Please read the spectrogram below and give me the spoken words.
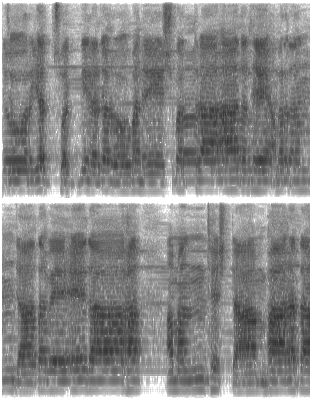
जोर्यत्स्वग्निरजरोमनेष्वत्रा दधे अमृतम् जातवेदाः अमन्थिष्टाम् भारता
